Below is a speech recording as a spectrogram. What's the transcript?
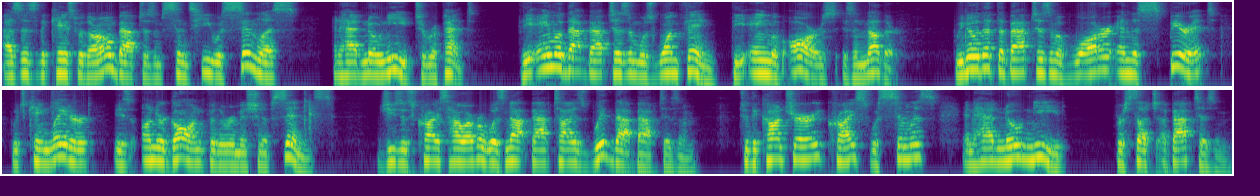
as is the case with our own baptism, since he was sinless and had no need to repent. The aim of that baptism was one thing, the aim of ours is another. We know that the baptism of water and the Spirit, which came later, is undergone for the remission of sins. Jesus Christ, however, was not baptized with that baptism. To the contrary, Christ was sinless and had no need for such a baptism.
